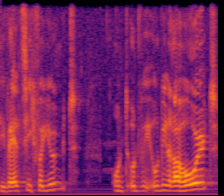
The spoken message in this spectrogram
die Welt sich verjüngt und, und, und wieder erholt.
